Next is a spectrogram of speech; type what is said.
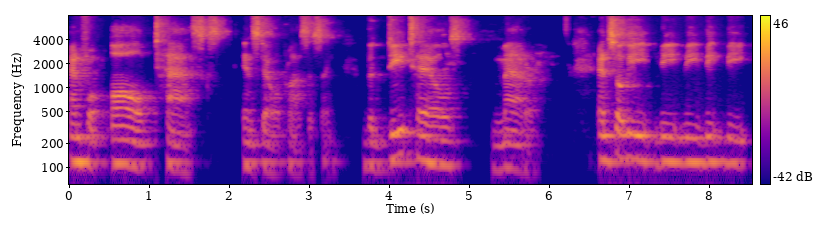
and for all tasks in sterile processing. The details matter. And so the, the, the, the, the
